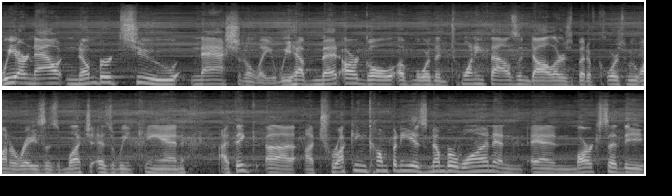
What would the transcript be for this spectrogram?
We are now number two nationally. We have met our goal of more than $20,000, but of course, we want to raise as much as we can. I think uh, a trucking company is number one, and, and Mark said the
